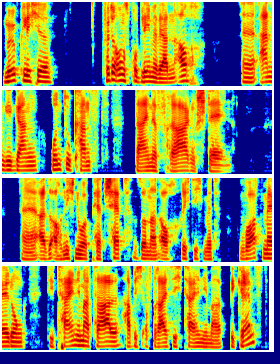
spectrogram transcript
Mögliche Fütterungsprobleme werden auch äh, angegangen und du kannst deine Fragen stellen. Äh, also auch nicht nur per Chat, sondern auch richtig mit Wortmeldung. Die Teilnehmerzahl habe ich auf 30 Teilnehmer begrenzt.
